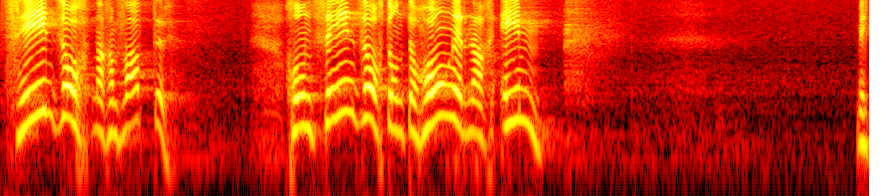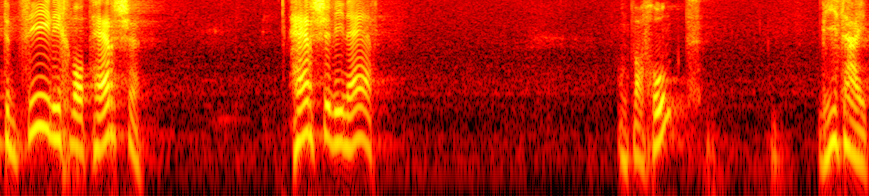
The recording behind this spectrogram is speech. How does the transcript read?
Sehnsucht nach dem Vater. Kommt Sehnsucht und der Hunger nach ihm. Mit dem Ziel, ich will herrschen herrschen wie er. Und was kommt? Weisheit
